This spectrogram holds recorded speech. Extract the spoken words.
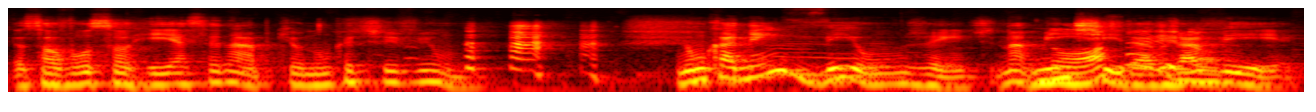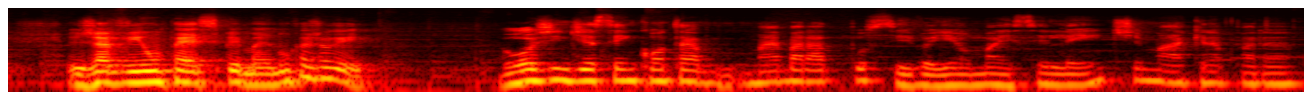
Eu só vou sorrir e acenar, porque eu nunca tive um. nunca nem vi um, gente. Na, Nossa, mentira, eu já irmão. vi. Eu já vi um PSP, mas nunca joguei. Hoje em dia você encontra mais barato possível e é uma excelente máquina para,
